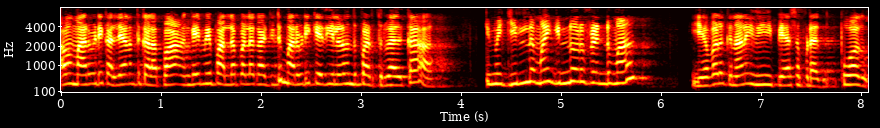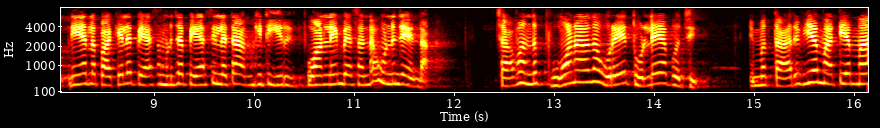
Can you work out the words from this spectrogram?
அவன் மறுபடியும் கல்யாணத்துக்கு கலப்பா அங்கேயுமே பல்ல பல்ல காட்டிட்டு மறுபடியும் கெதியில வந்து படுத்துருவாருக்கா இவன் இல்லம்மா இன்னொரு ஃப்ரெண்டுமா எவளுக்குனாலும் நீ பேசப்படாது. போதும். நேரில் பார்க்கல பேச முடிஞ்சா பேச இல்லாட்டா அமுக்கிட்டு இரு. போன்லையும் பேசண்டா ஒன்றும் செய்யண்டா சவன் அந்த போனாதான் ஒரே தொல்லையா போச்சு. இம்ம தருவியே மாட்டியம்மா?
